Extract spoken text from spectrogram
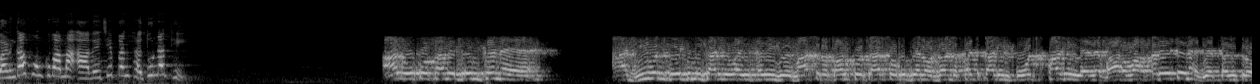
બણગા ફૂંકવામાં આવે છે, પણ થતું નથી. આ લોકો સામે બેન છે ને, આ જીવન કેદની કાર્યવાહી થવી જોઈએ. માત્ર ત્રણસો ચારસો રૂપિયાનો દંડ ફટકારી પોચ ફાડી અને વાહ કરે છે ને જે તંત્ર,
